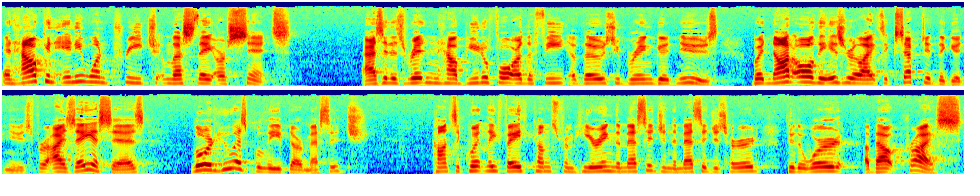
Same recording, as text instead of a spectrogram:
And how can anyone preach unless they are sent? As it is written, How beautiful are the feet of those who bring good news. But not all the Israelites accepted the good news. For Isaiah says, Lord, who has believed our message? Consequently, faith comes from hearing the message, and the message is heard through the word about Christ.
